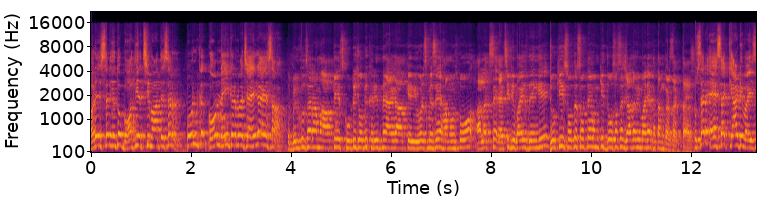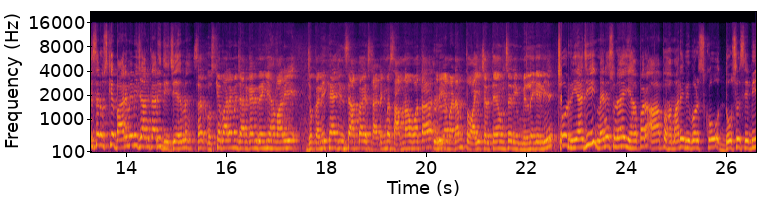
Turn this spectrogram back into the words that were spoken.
अरे सर ये तो बहुत ही अच्छी बात है सर। कौन कौन नहीं करना चाहेगा ऐसा? तो बिल्कुल सर हम आपके स्कूटी जो भी खरीदने आएगा आपके व्यूवर्स में से हम उसको अलग से ऐसी डिवाइस देंगे जो कि सोते सोते उनकी 200 से ज़्यादा बीमारियाँ खत्म कर सकता है। तो सर ऐसा क्या डिवाइस है? सर उसके बारे में भी जानकारी दीजिए हमें। सर उसके बारे में जानकारी देंगे हमारी जो कलिक है जिनसे आपका स्टार्टिंग में सामना हुआ था रिया मैडम। तो आइए चलते हैं उनसे मिलने के लिए। तो रिया जी मैंने सुना है यहाँ पर आप हमारे व्यूवर्स को 200 से भी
